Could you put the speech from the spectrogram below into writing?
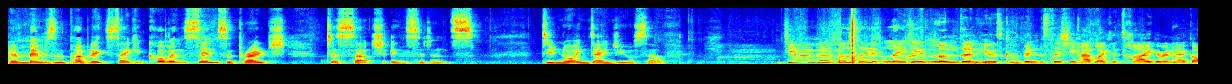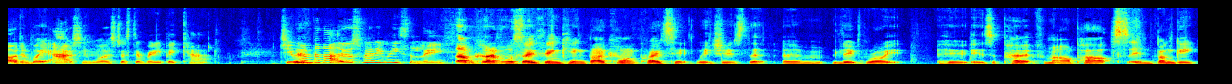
members of the public to take a common sense approach to such incidents. Do not endanger yourself. Do you remember there was a lady in London who was convinced that she had like a tiger in her garden, but it actually was just a really big cat? Do you remember that? It was really recently. I'm kind of also thinking, but I can't quote it, which is that um, Luke Wright, who is a poet from our parts in Bungay,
